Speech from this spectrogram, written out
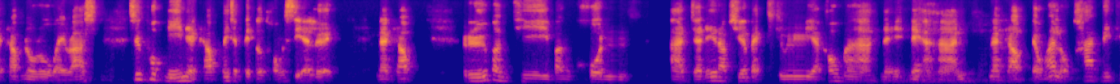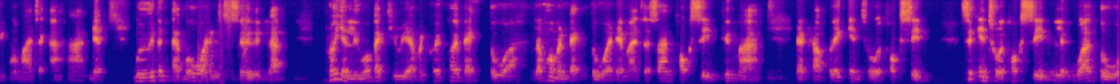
นะครับโนโรไวรัสซึ่งพวกนี้เนี่ยครับไม่จำเป็นต้องท้องเสียเลยนะครับหรือบางทีบางคน อาจจะได้รับเชื้อแบคทีเรียเข้ามาในในอาหารนะครับ แต่ว่าเราคาดไม่ถึงว่ามาจากอาหารเนี่ยมื้อตั้งแต่เมื่อวันซืนแล้วเพราะอย่าลืมว่าแบคทีเรียมันค่อย ๆ แบ่งตัว แล้วพอมันแบ่งตัวเนี่ยมันจะสร้าง toxin ขึ้นมานะครับเรียก enterotoxin ซึ่ง enterotoxin หรือว่าตัว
